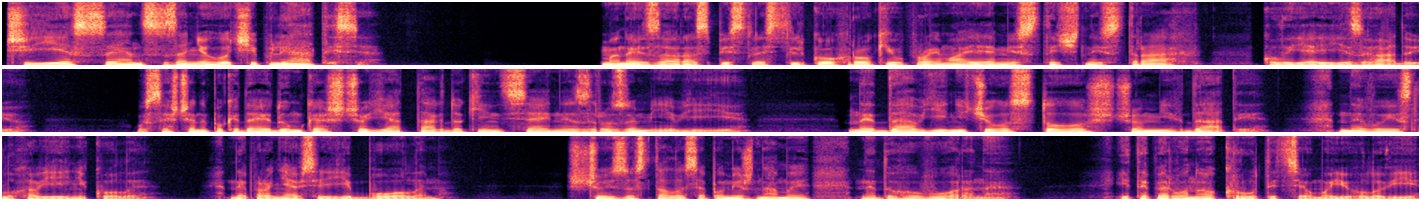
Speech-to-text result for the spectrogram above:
Чи є сенс за нього чіплятися? Мене зараз після стількох років проймає містичний страх, коли я її згадую. Усе ще не покидає думка, що я так до кінця й не зрозумів її, не дав їй нічого з того, що міг дати, не вислухав її ніколи, не пройнявся її болем. Щось зосталося поміж нами недоговорене, і тепер воно крутиться в моїй голові,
